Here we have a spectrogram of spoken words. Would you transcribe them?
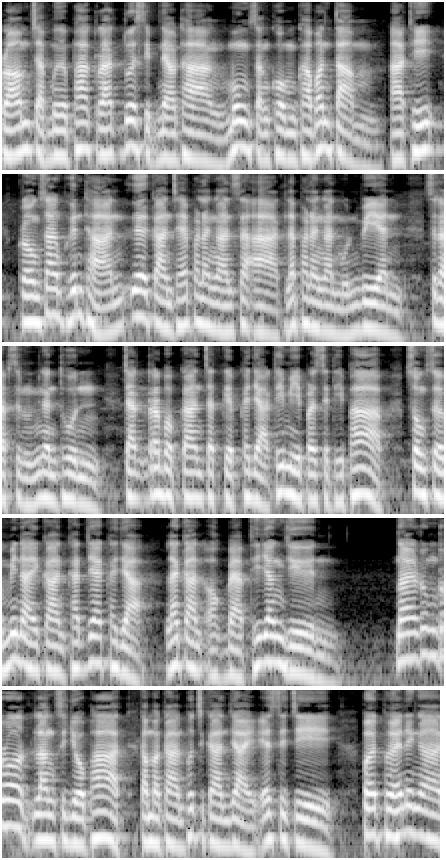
พร้อมจับมือภาครัฐด้วย 10 แนวทาง มุ่งสังคมคาร์บอนต่ำ อาทิ โครงสร้างพื้นฐานเอื้อการใช้พลังงานสะอาด และพลังงานหมุนเวียน สนับสนุนเงินทุน จัดระบบการจัดเก็บขยะที่มีประสิทธิภาพ ส่งเสริมวินัยการคัดแยกขยะ และการออกแบบที่ยั่งยืนนายรุ่งโรจน์ลังสิโยพาสกรรมการผู้จัดการใหญ่ SCG เปิดเผยในงาน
